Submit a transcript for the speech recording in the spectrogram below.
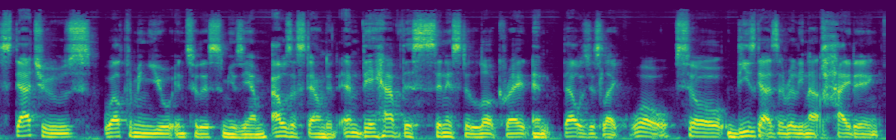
statues welcoming you into this museum. I was astounded. And they have this sinister look, right? And that was just like, whoa. So these guys are really not hiding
